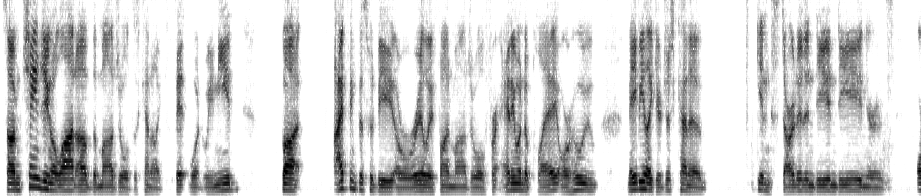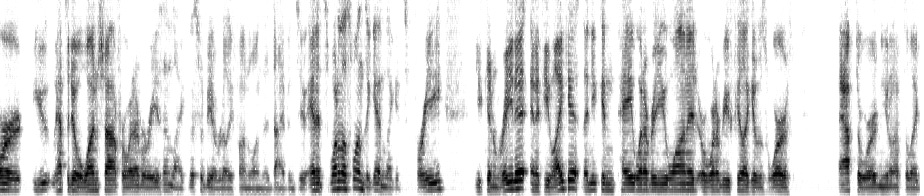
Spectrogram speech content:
So I'm changing a lot of the module to kind of like fit what we need. But I think this would be a really fun module for anyone to play or who maybe like you're just kind of getting started in D&D and you're or you have to do a one shot for whatever reason like this would be a really fun one to dive into and it's one of those ones again like it's free you can read it and if you like it then you can pay whatever you wanted or whatever you feel like it was worth afterward and you don't have to like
